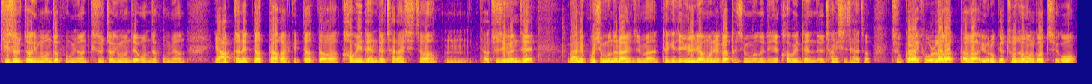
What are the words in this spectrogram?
기술적인 먼저 보면 기술적인 문제 먼저 보면 이 앞전에 뛰었다가 이렇게 뛰었다가 컵이 된 데를 잘 아시죠? 음. 자, 주식은 이제 많이 보신 분들은 알지만 특히 이제 윌리엄 오닐 같으신 분들이 이제 커비댄들 창시자죠. 주가가 이렇게 올라갔다가 이렇게 조정을 거치고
